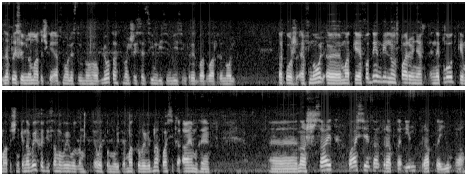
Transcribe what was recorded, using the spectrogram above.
Записуємо на маточки F0 островного обльота 067 88 322 30. Також F0, е, матки F1 вільного спарювання, неплодки, маточники на виході самовивозом. Телефонуйте. Матковивідна пасіка AMG. Е, наш сайт pasieka.in.ua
